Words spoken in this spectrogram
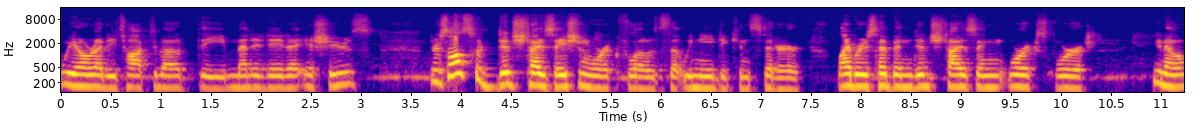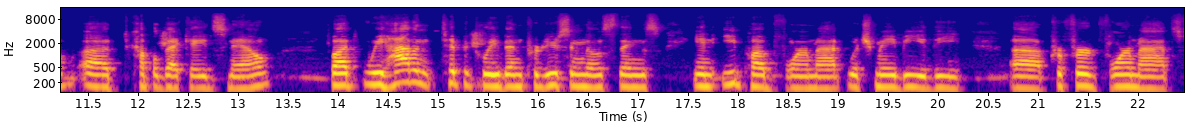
we already talked about the metadata issues. There's also digitization workflows that we need to consider libraries have been digitizing works for, you know, a couple decades now, but we haven't typically been producing those things in EPUB format, which may be the uh, preferred formats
